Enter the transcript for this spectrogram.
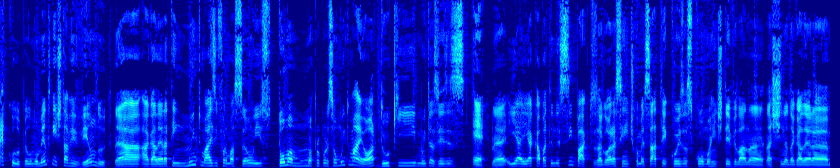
século, pelo momento que a gente está vivendo, né, a, galera tem muito mais informação e isso toma uma proporção muito maior do que muitas vezes é, né? E aí acaba tendo esses impactos. Agora, se a gente começar a ter coisas como a gente teve lá na, na China da galera,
